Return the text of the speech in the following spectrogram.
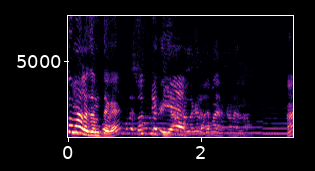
तुम्हाला जमतं काय तुला सुटलं का हे अण्णाला घराच्या बाहेर काढायला? हा?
